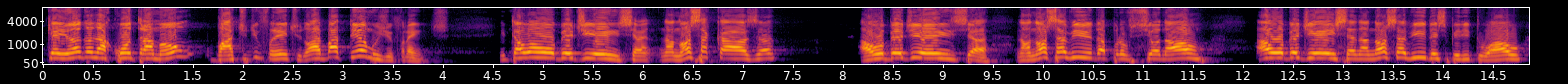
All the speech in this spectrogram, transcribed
quem anda na contramão bate de frente, nós batemos de frente. Então a obediência na nossa casa, a obediência na nossa vida profissional, a obediência na nossa vida espiritual,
